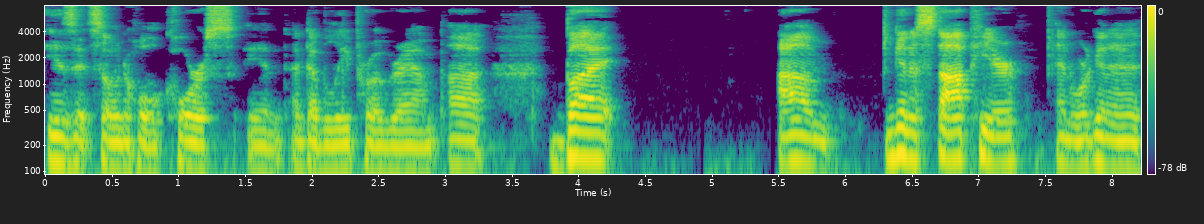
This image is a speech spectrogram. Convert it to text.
is its own whole course in a double E program. Uh, but I'm going to stop here and we're going to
